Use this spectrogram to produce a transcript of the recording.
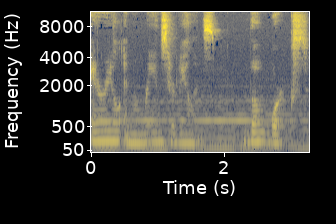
aerial and marine surveillance. The works.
